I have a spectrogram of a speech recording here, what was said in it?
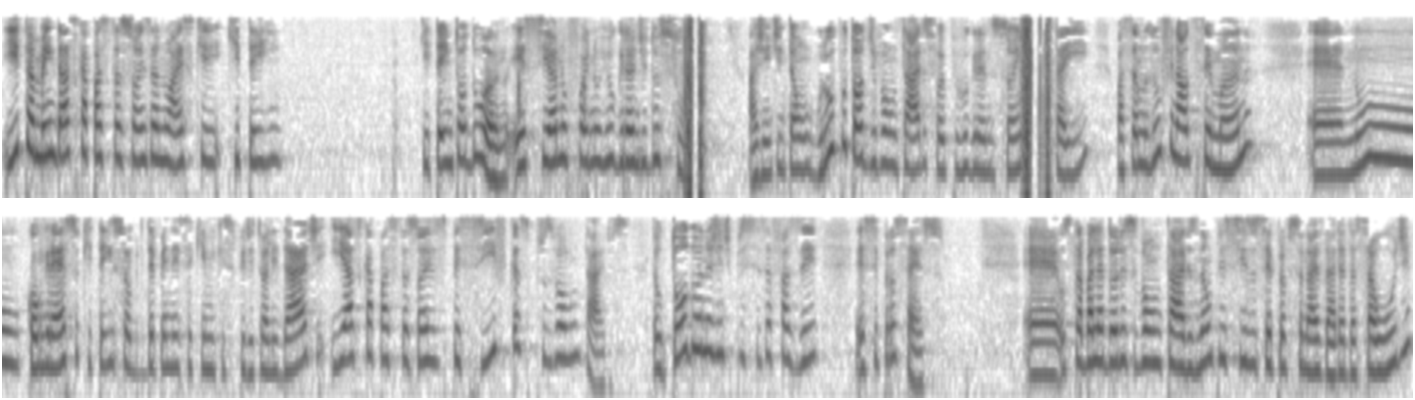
e também das capacitações anuais que, que tem que tem todo ano. Esse ano foi no Rio Grande do Sul. A gente, então, o grupo todo de voluntários foi para o Rio Grande do Sul, em Itaí. Passamos um final de semana é, no congresso que tem sobre dependência química e espiritualidade e as capacitações específicas para os voluntários. Então, todo ano a gente precisa fazer esse processo. É, os trabalhadores voluntários não precisam ser profissionais da área da saúde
